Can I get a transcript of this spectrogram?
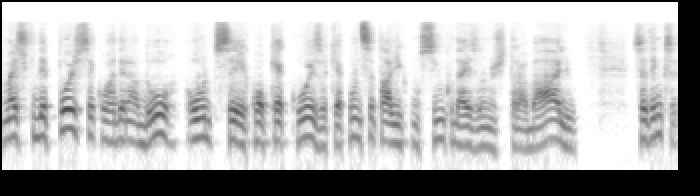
mas que depois de ser coordenador, ou de ser qualquer coisa, que é quando você está ali com 5, 10 anos de trabalho, você tem que.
